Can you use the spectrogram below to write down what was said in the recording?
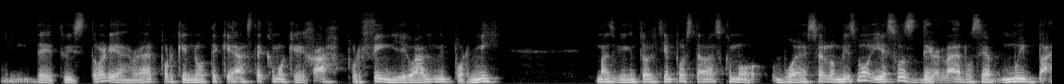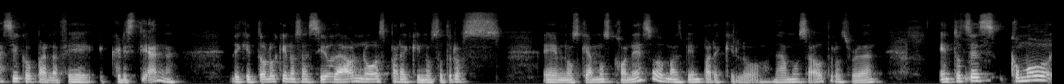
de tu historia, ¿verdad? Porque no te quedaste como que, ah, por fin llegó alguien por mí. Más bien todo el tiempo estabas como, voy a hacer lo mismo. Y eso es de verdad, o sea, muy básico para la fe cristiana, de que todo lo que nos ha sido dado no es para que nosotros eh, nos quedamos con eso, más bien para que lo damos a otros, ¿verdad? Entonces, ¿cómo,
